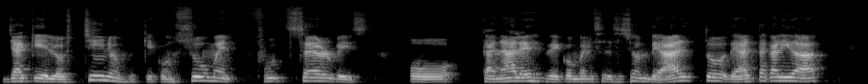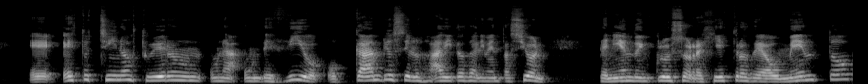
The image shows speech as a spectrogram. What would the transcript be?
ya que los chinos que consumen food service o canales de comercialización de, alto, de alta calidad, eh, estos chinos tuvieron un desvío o cambios en los hábitos de alimentación teniendo incluso registros de aumento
